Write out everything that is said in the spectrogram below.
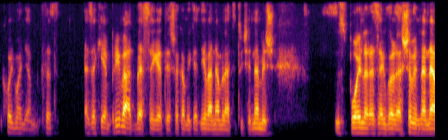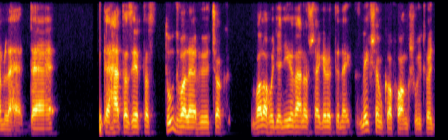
hogy mondjam, ezek ilyen privát beszélgetések, amiket nyilván nem lehet, úgyhogy nem is spoiler ezekből semmit, mert nem lehet, de, de hát azért az tudva levő, csak valahogy a nyilvánosság előtt ez mégsem kap hangsúlyt, hogy,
